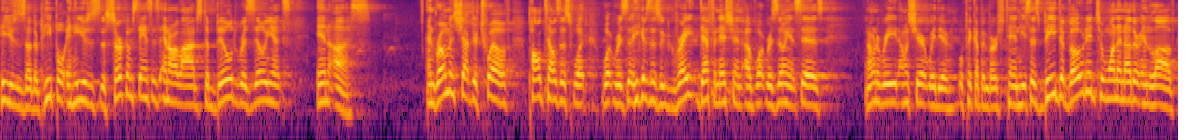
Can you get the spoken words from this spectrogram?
He uses other people, and He uses the circumstances in our lives to build resilience in us. In Romans chapter 12, Paul tells us what, what he gives us a great definition of what resilience is. And I want to read, I want to share it with you. We'll pick up in verse 10. He says, Be devoted to one another in love,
